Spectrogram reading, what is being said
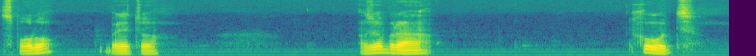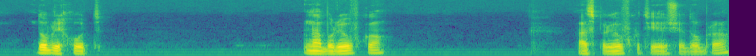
spolu, bere to zobra chuť, dobrý chuť na. A z polievku tiež je dobrá,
